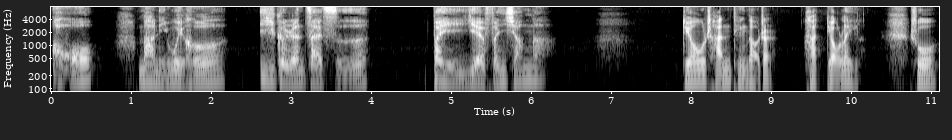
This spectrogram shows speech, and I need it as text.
哦，那你为何一个人在此背夜焚香啊？貂蝉听到这儿，哈掉泪了，说：“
